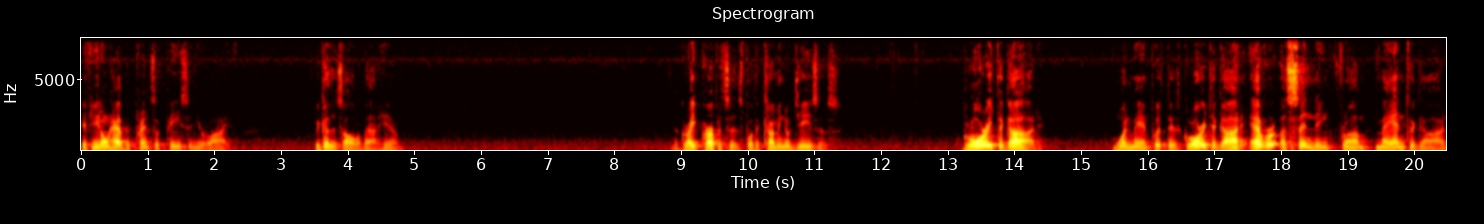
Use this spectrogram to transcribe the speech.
If you don't have the Prince of Peace in your life. Because it's all about Him. The great purposes for the coming of Jesus. Glory to God one man put this Glory to God, ever ascending from man to God,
